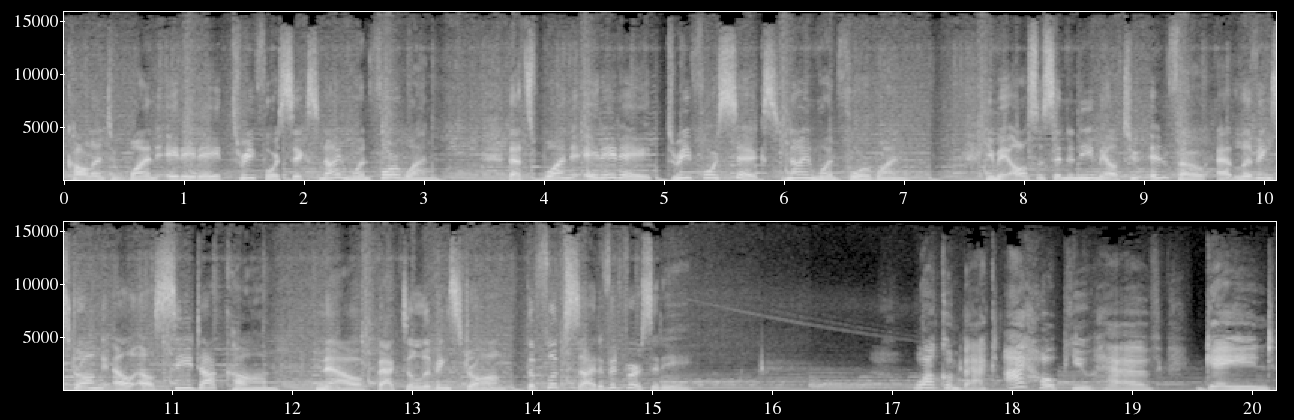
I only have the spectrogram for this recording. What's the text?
call into 1 888 346 9141. That's 1 888 346 9141. You may also send an email to info at livingstrongllc.com. Now, back to Living Strong, the flip side of adversity. Welcome back. I hope you have gained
